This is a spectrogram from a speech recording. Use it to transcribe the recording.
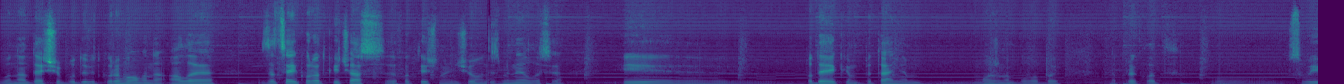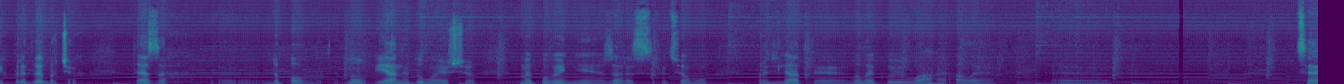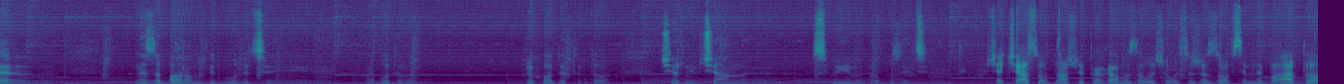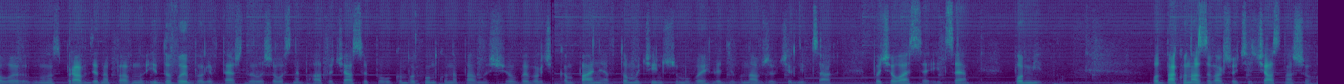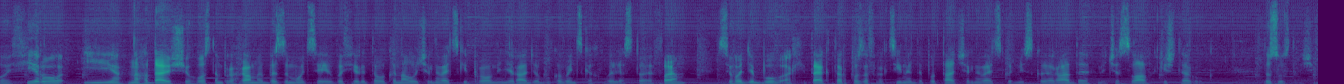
вона дещо буде відкоригована, але за цей короткий час фактично нічого не змінилося. І по деяким питанням можна було би, наприклад, у своїх передвиборчих тезах доповнити. Ну, я не думаю, що ми повинні зараз цьому приділяти великої уваги, але е, це незабаром відбудеться, і ми будемо приходити до чернівчан е, своїми пропозиціями. Хоча часу от нашої програми залишилось уже зовсім небагато, але ну, насправді, напевно, і до виборів теж залишилось небагато часу. І по рахунку, напевно, що виборча кампанія в тому чи іншому вигляді вона вже в Чернівцях почалася, і це помітно. Однак у нас завершується час нашого ефіру, і нагадаю, що гостем програми без емоцій в ефірі телеканалу Чернівецький промінь радіо Буковинська хвиля 100 фм сьогодні був архітектор, позафракційний депутат Чернівецької міської ради В'ячеслав Кіштерук. До зустрічі.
